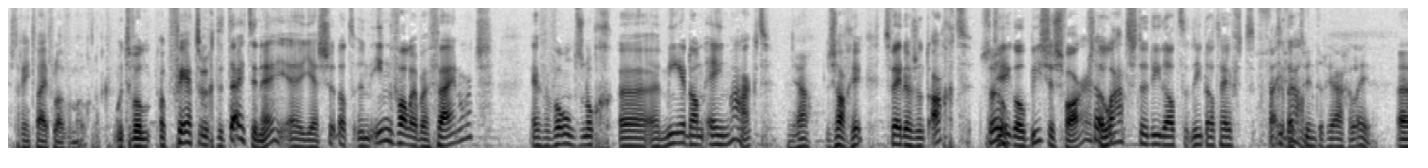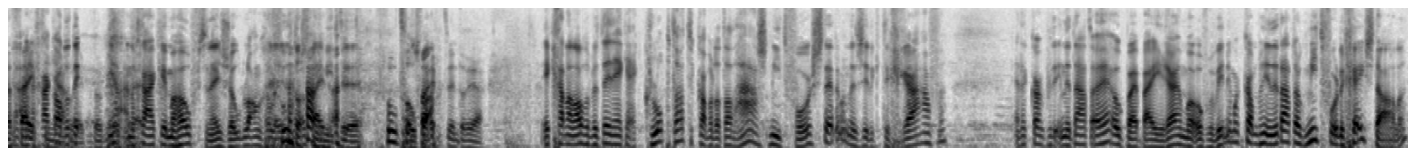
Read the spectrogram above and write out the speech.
is er geen twijfel over mogelijk. Moeten we ook ver terug de tijd in, hè, Jesse? Dat een invaller bij Feyenoord er vervolgens nog uh, meer dan één maakt. Ja. Zag ik. 2008. Zo. Diego Biseswar. De laatste die dat, die dat heeft 25 gedaan. jaar geleden. Uh, ja, 15 jaar geleden. Geleden, ja, en dan ga ik in mijn hoofd. Nee, zo lang geleden. Voelt als niet. Uh, Voelt als 25 jaar. Ik ga dan altijd meteen denken, klopt dat? Ik kan me dat dan haast niet voorstellen. Want dan zit ik te graven. En dan kan ik het inderdaad, ook bij, bij ruime overwinning, maar ik kan me inderdaad ook niet voor de geest halen.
